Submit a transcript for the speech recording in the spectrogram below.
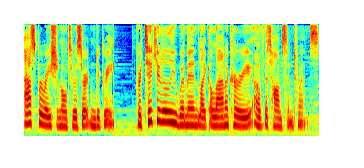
aspirational to a certain degree, particularly women like Alannah Currie of the Thompson twins.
